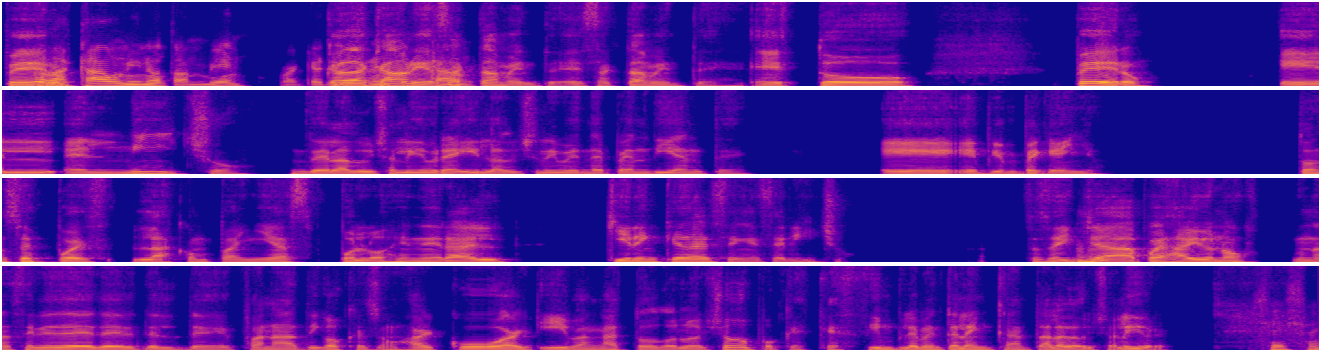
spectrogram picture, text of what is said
Pero, cada county, ¿no? También. cada county, exactamente, exactamente. Esto, pero el, el nicho de la lucha libre y la lucha libre independiente eh, es bien pequeño. Entonces, pues las compañías por lo general quieren quedarse en ese nicho. Entonces Ujú. ya pues hay unos, una serie de, de- de- de fanáticos que son hardcore y van a todos los shows porque es que simplemente le encanta la lucha libre. Sí, sí.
